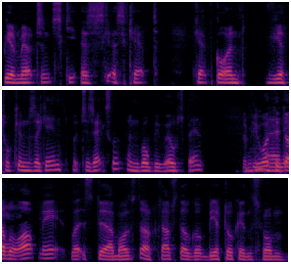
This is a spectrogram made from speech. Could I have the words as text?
beer merchants keep, is, is kept kept going via tokens again, which is excellent and will be well spent. If you want to double uh, up, mate, let's do a monster because I've still got beer tokens from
